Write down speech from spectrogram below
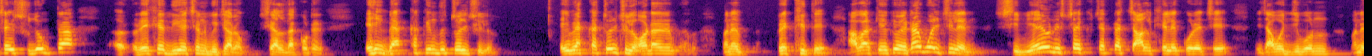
সেই সুযোগটা রেখে দিয়েছেন বিচারক শিয়ালদা কোর্টের। এই ব্যাখ্যা কিন্তু চলছিল। এই ব্যাখ্যা চলছিল অর্ডারের মানে প্রেক্ষিতে। আবার কেউ কেউ এটাও বলছিলেন সিবিআইও নিশ্চয়ই কিছু একটা চাল খেলে করেছে যাবজ্জীবন মানে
